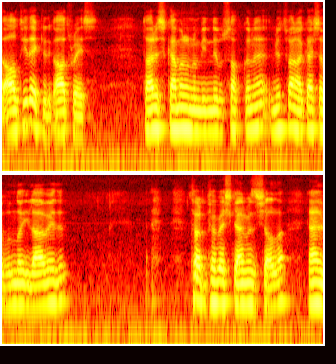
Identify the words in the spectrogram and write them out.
6'yı da ekledik Outrace. Tyrese Cameron'un bindiği bu safkanı lütfen arkadaşlar bunu da ilave edin. 4 ve 5 gelmez inşallah. Yani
